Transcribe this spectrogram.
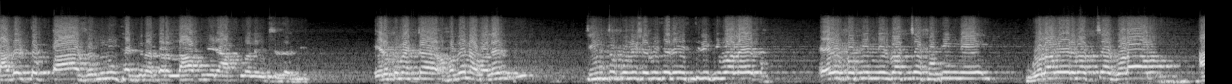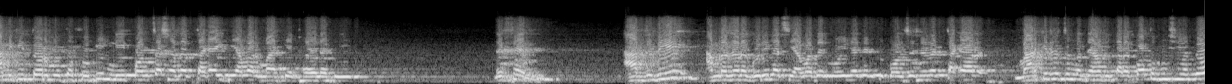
তাদের তো পা জমিনই থাকবে না, তারা লাভ মেরে আসমানে উঠে যাবে। এরকম একটা হবে না, বলেন? কিন্তু পুলিশ অফিসারের স্ত্রী কি বলে? এই ফকিন্নির বাচ্চা ফকিন্নি গোলামের বাচ্চা গোলাম, আমি কি তোর মতো ফকির নি? পঞ্চাশ হাজার টাকায় কি আমার মার্কেট হয় নাকি? দেখেন, আর যদি আমরা যারা গরিব আছি, আমাদের মহিলাদেরকে পঞ্চাশ হাজার টাকার মার্কেটের জন্য দেওয়া হতো, তারা কত খুশি হতো?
